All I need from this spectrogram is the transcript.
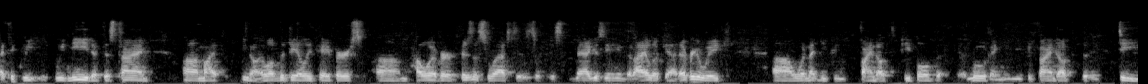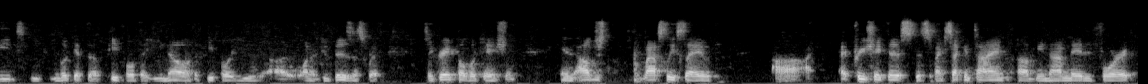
I think we, we need at this time. Um, I, you know, I love the daily papers. Um, however, Business West is, is the magazine that I look at every week. Uh, when you can find out the people that are moving, you can find out the deeds, you can look at the people that you know, the people that you uh, want to do business with. It's a great publication. And I'll just lastly say, uh, I appreciate this. This is my second time uh, being nominated for it.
